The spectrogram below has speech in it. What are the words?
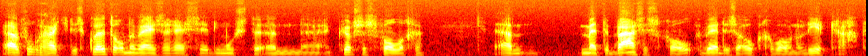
Vroeger had je dus kleuteronderwijzeressen, die moesten een, uh, een cursus volgen. En met de basisschool werden ze ook gewoon een leerkracht.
